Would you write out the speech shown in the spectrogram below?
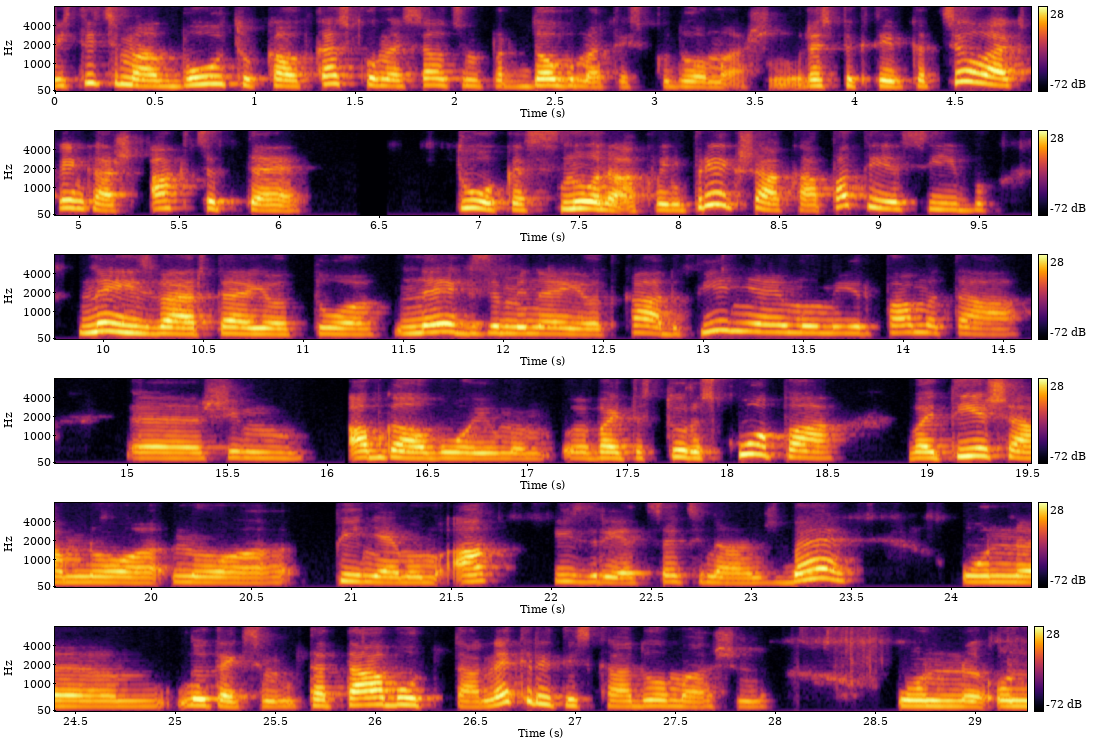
visticamāk būtu kaut kas, ko mēs saucam par dogmatisku domāšanu. Respektīvi, ka cilvēks vienkārši akceptē to, kas nonāk viņa priekšā, kā patiesību, neizvērtējot to, neeksaminējot, kāda pieņēmuma ir pamatā e, šim apgalvojumam, vai tas turas kopā, vai tiešām no, no pieņēmuma A izriet secinājums B. Un, um, nu, teiksim, tā būtu tā nekritiskā domāšana, un, un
